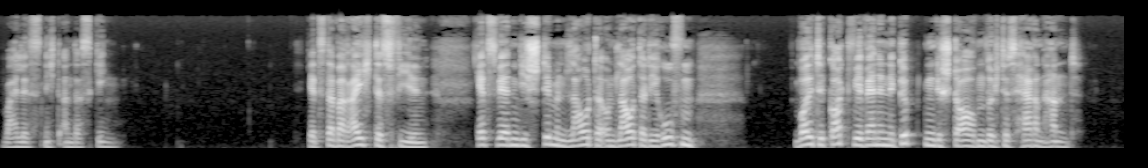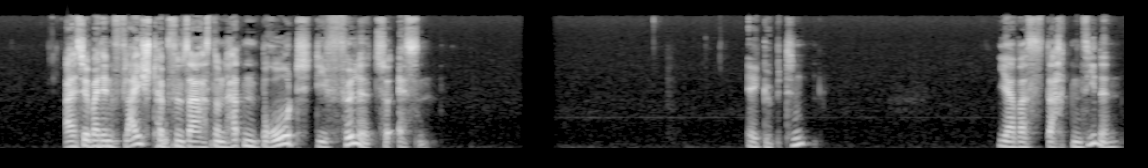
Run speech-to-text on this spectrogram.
weil es nicht anders ging. Jetzt aber reicht es vielen. Jetzt werden die Stimmen lauter und lauter, die rufen, wollte Gott, wir wären in Ägypten gestorben durch des Herrn Hand. Als wir bei den Fleischtöpfen saßen und hatten Brot die Fülle zu essen. Ägypten? Ja, was dachten Sie denn?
